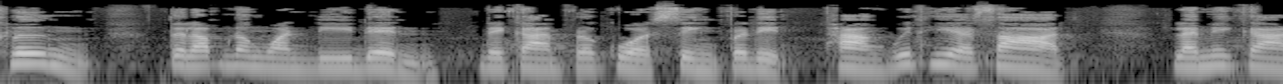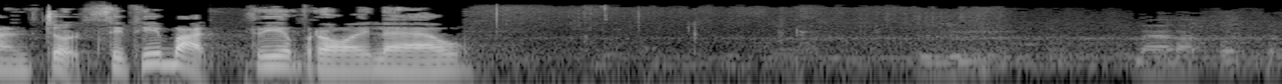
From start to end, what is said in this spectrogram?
ครึ่ง ได้รับรางวัลดีเด่น ในการประกวดสิ่งประดิษฐ์ทางวิทยาศาสตร์ และมีการจดสิทธิบัตรเรียบร้อยแล้ว ในอนาคตจะ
